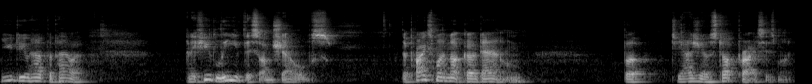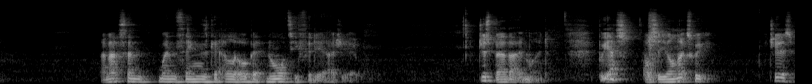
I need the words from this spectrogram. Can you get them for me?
you do have the power. And if you leave this on shelves, the price might not go down, but Diageo stock prices might. And that's when things get a little bit naughty for Diageo. Just bear that in mind. But yes, I'll see you all next week. Cheers.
